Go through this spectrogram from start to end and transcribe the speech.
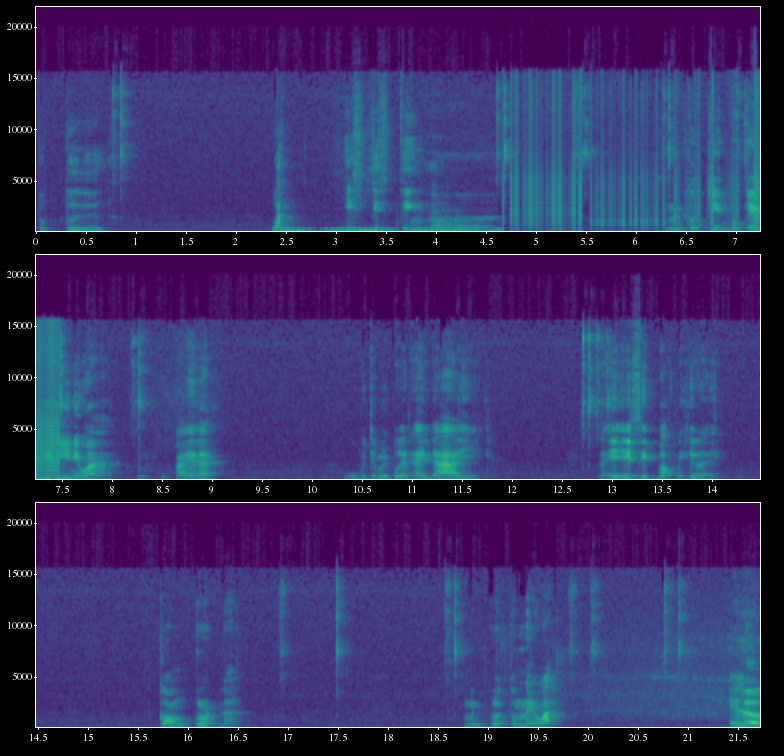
ปุ๊บปือ What is this thing อ๋อ มันก็เขียนโปรแกรมอยู่ดีนี่หว่า กูไปแล้วกูจะไม่เปิดไทยได้อีกแล้ว AA 10บล็อกนี่คืออะไร กล่องกรดเหรอ มันกรดตรงไหนวะ Hello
